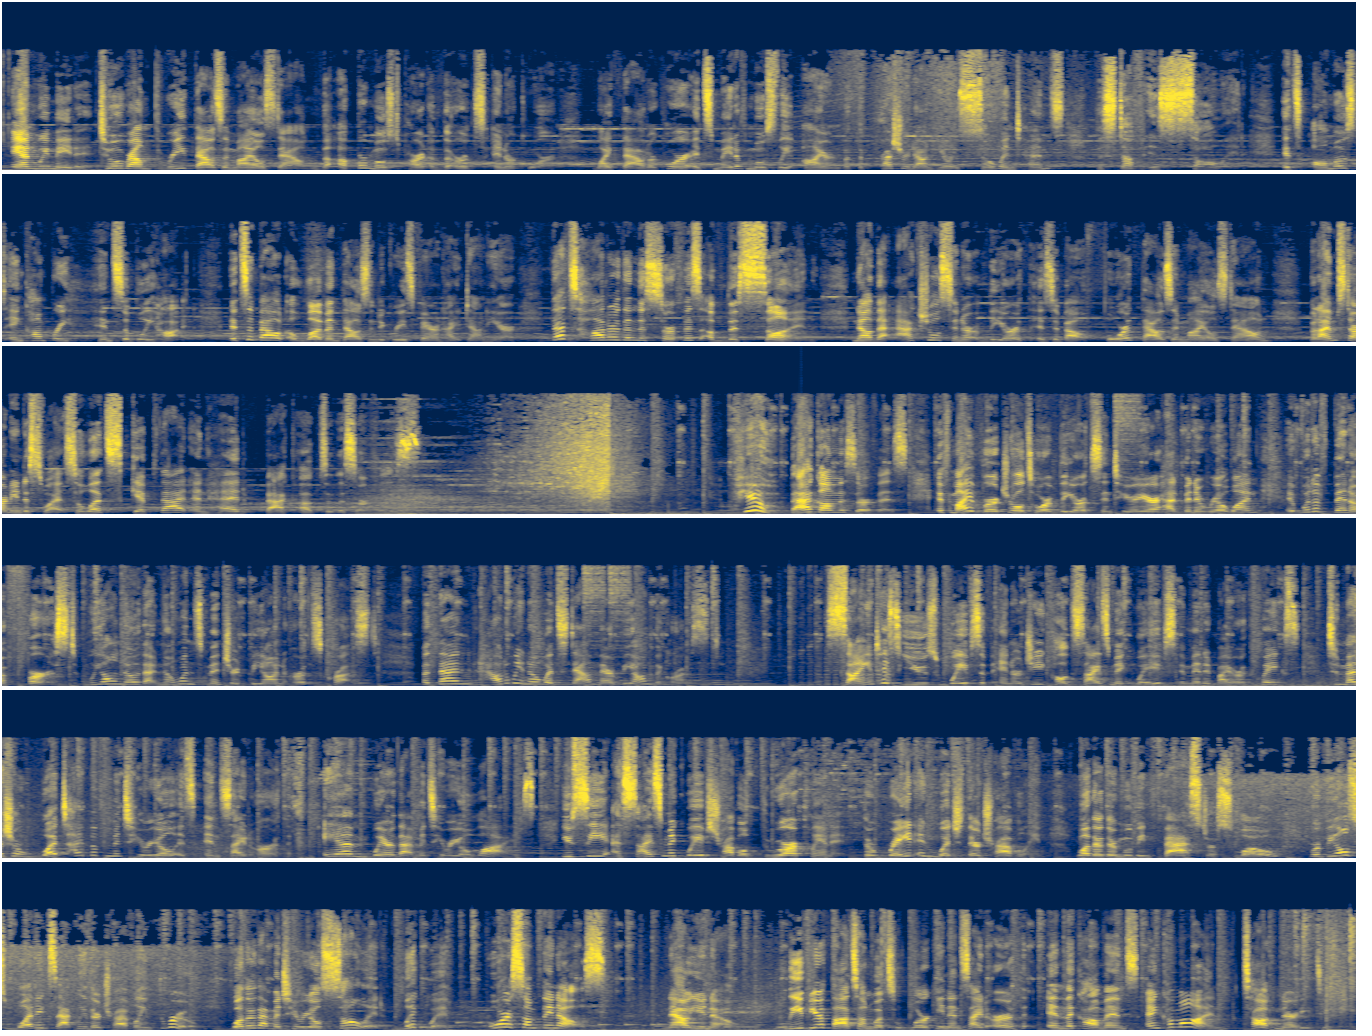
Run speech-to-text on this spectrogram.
And we made it to around 3,000 miles down, the uppermost part of the Earth's inner core. Like the outer core, it's made of mostly iron, but the pressure down here is so intense, the stuff is solid. It's almost incomprehensibly hot. It's about 11,000 degrees Fahrenheit down here. That's hotter than the surface of the sun. Now, the actual center of the Earth is about 4,000 miles down, but I'm starting to sweat, so let's skip that and head back up to the surface. Phew, back on the surface. If my virtual tour of the Earth's interior had been a real one, it would have been a first. We all know that no one's ventured beyond Earth's crust. But then, how do we know what's down there beyond the crust? Scientists use waves of energy called seismic waves emitted by earthquakes to measure what type of material is inside Earth and where that material lies. You see, as seismic waves travel through our planet, the rate in which they're traveling, whether they're moving fast or slow, reveals what exactly they're traveling through, whether that material's solid, liquid, or something else. Now you know. Leave your thoughts on what's lurking inside Earth in the comments and come on, talk nerdy to me.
